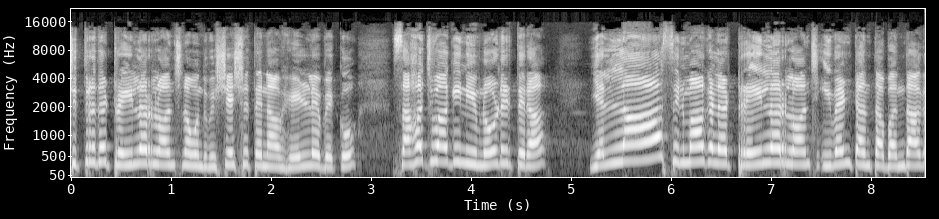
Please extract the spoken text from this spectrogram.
ಚಿತ್ರದ ಟ್ರೈಲರ್ ಲಾಂಚ್ನ ಒಂದು ವಿಶೇಷತೆ ನಾವು ಹೇಳಲೇಬೇಕು. ಸಹಜವಾಗಿ ನೀವು ನೋಡಿರ್ತೀರ, ಎಲ್ಲ ಸಿನಿಮಾಗಳ ಟ್ರೈಲರ್ ಲಾಂಚ್ ಇವೆಂಟ್ ಅಂತ ಬಂದಾಗ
